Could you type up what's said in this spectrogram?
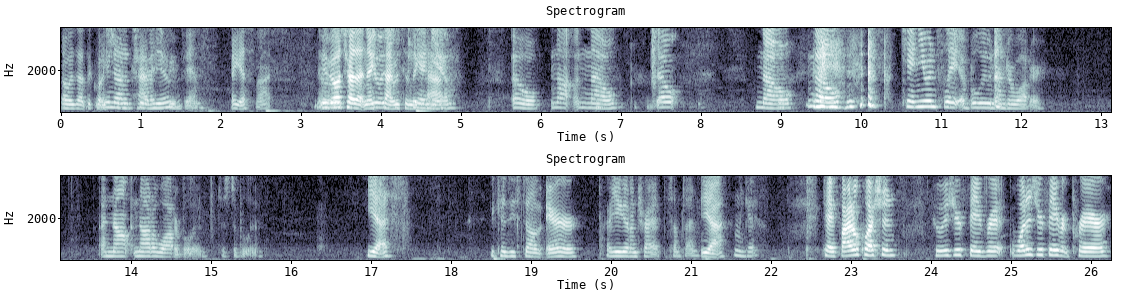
Oh, is that the question? You're not a true Have ice you? cream fan. I guess not. No, Maybe I'll try that next it time it's in the can you. Oh, not no. Don't. No, no. Can you inflate a balloon underwater? A not not a water balloon, just a balloon. Yes. Because you still have air. Are you gonna try it sometime? Yeah. Okay. Okay. Final question: Who is your favorite? What is your favorite prayer?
